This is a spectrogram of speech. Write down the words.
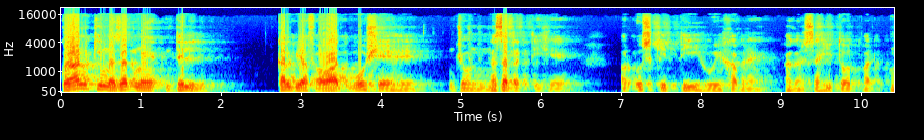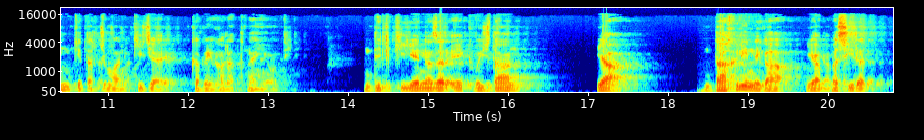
कुरान की नज़र में दिल, कल्ब या फवाद वो शे है जो नज़र रखती है और उसकी दी हुई खबरें। अगर सही तौर पर उनकी तर्जुमानी की जाए, कभी गलत नहीं होती। दिल की ये नज़र एक विजदान या दाखिली निगाह या बसीरत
